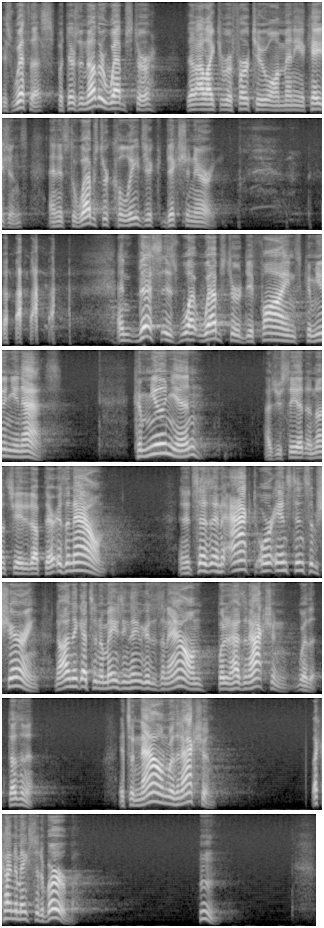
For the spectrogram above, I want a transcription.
is with us, but there's another Webster that I like to refer to on many occasions, and it's the Webster Collegiate Dictionary. and this is what Webster defines communion as. Communion, as you see it enunciated up there, is a noun. And it says an act or instance of sharing. Now, I think that's an amazing thing because it's a noun, but it has an action with it, doesn't it? It's a noun with an action. That kind of makes it a verb. Hmm.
